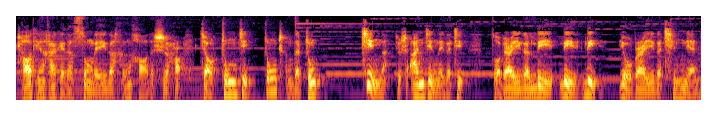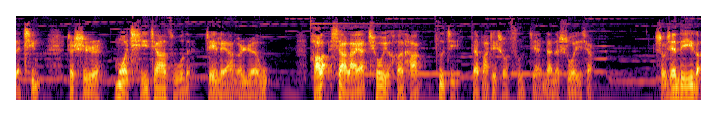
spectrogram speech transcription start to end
朝廷还给他送了一个很好的谥号，叫忠敬，忠诚的忠，敬呢就是安静那个静，左边一个立立立，右边一个青年的青，这是莫其家族的这两个人物。好了，下来呀，秋雨荷塘自己再把这首词简单的说一下。首先，第一个，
